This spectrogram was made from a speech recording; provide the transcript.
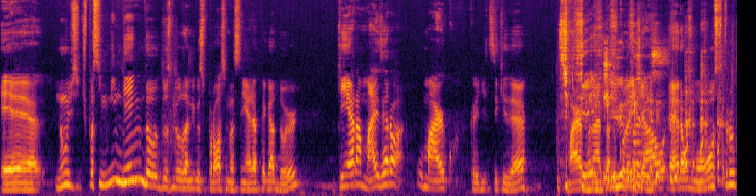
é, não, tipo assim, ninguém do, dos meus amigos próximos assim era pegador. Quem era mais era o Marco, acredite se quiser. O Marco na época do colegial era um monstro.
